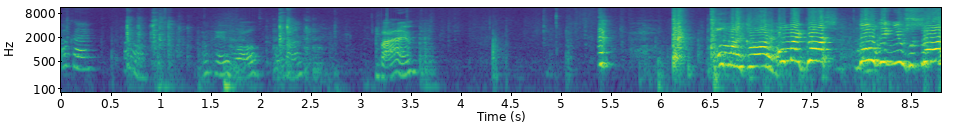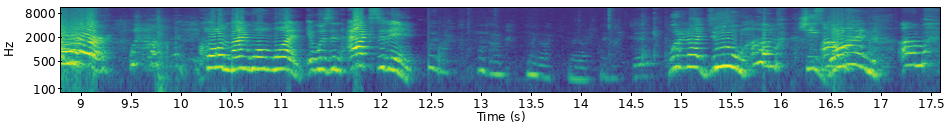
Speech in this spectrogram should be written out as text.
Okay. Oh. Okay, well, hold on. Bye. Oh my god! Oh my gosh, Logan, you shot her! Call 911. It was an accident. What did I do? Um, She's um, gone. Um, um,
